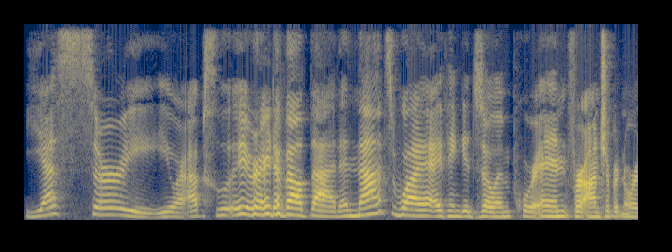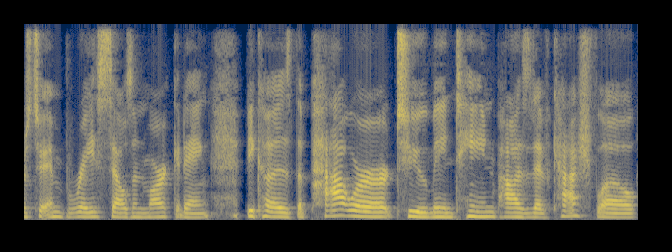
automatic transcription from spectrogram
Yes, sirree. You are absolutely right about that. And that's why I think it's so important for entrepreneurs to embrace sales and marketing because the power to maintain positive cash flow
